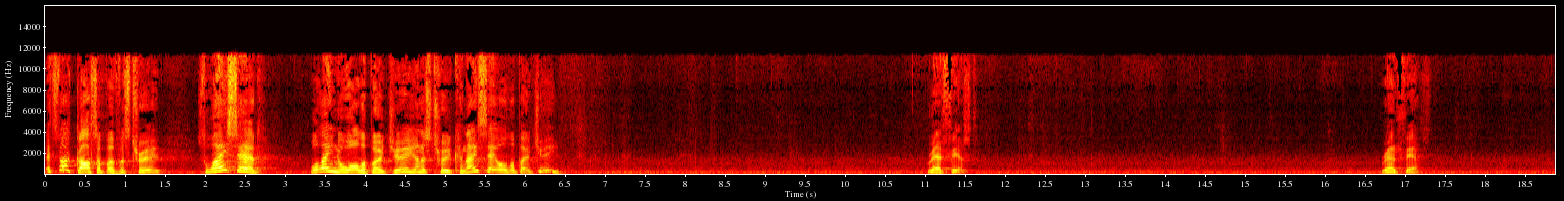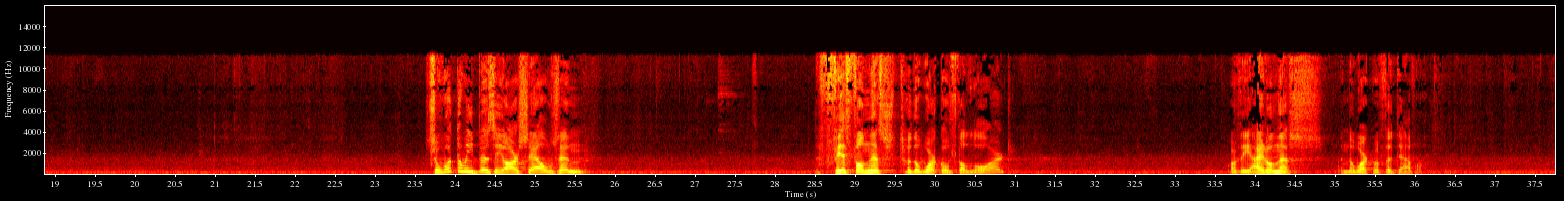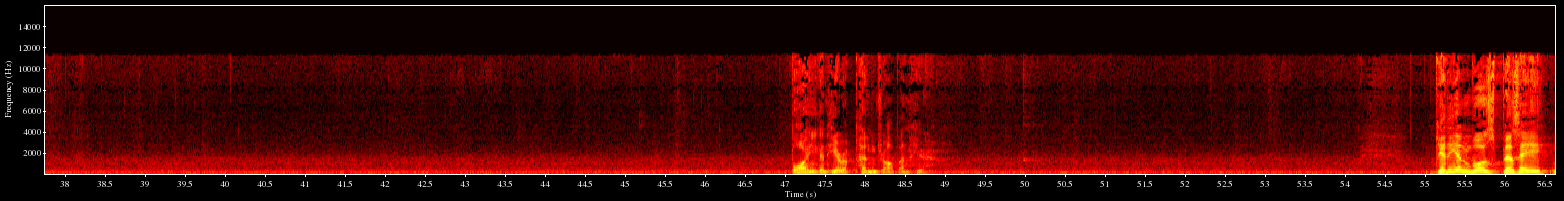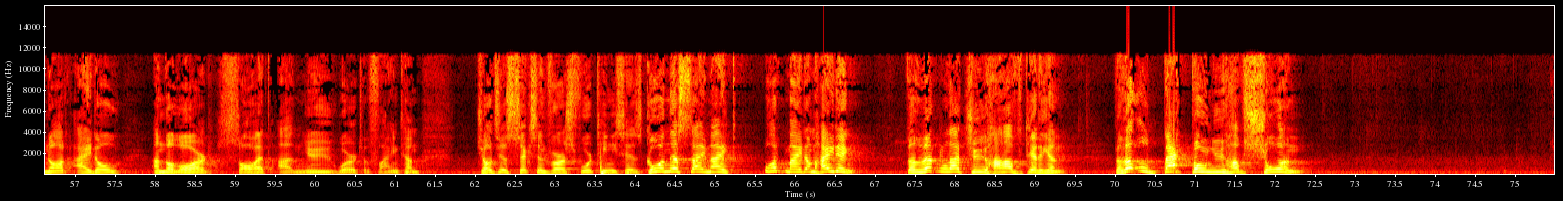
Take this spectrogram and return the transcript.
It's not gossip if it's true. So I said, Well, I know all about you, and it's true. Can I say all about you? Red fist. Red fist. So, what do we busy ourselves in? The faithfulness to the work of the Lord? Or the idleness and the work of the devil? Boy, you can hear a pin drop in here. Gideon was busy, not idle, and the Lord saw it and knew where to find him. Judges 6 and verse 14, he says, Go in this thy might. What might? I'm hiding. The little that you have, Gideon, the little backbone you have shown,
